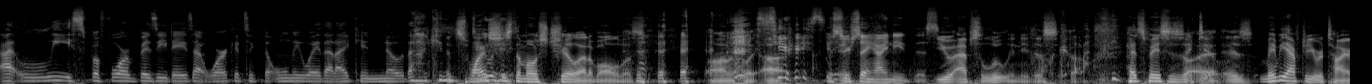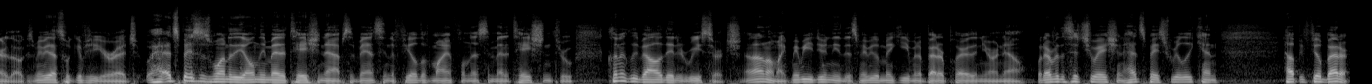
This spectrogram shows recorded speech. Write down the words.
at least before busy days at work, it's like the only way that I can know that I can. It's do why it. she's the most chill out of all of us, honestly. Uh, Seriously. So you're saying I need this? You absolutely need this. Headspace is, uh, is maybe after you retire though, because maybe that's what gives you your edge. Headspace is one of the only meditation apps advancing the field of mindfulness and meditation through clinically validated research. And I don't know, Mike. Maybe you do need this. Maybe it'll make you even a better player than you are now. Whatever the situation, Headspace really can help you feel better.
